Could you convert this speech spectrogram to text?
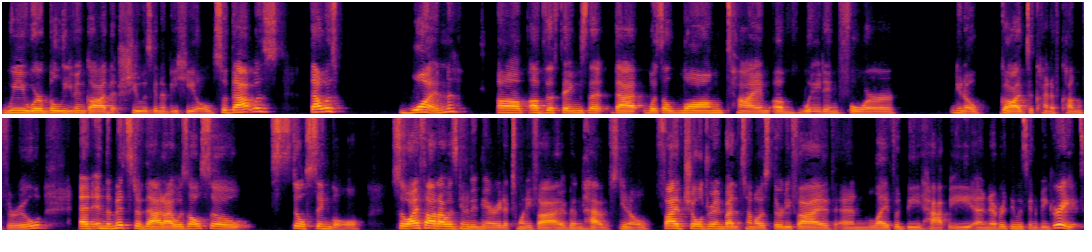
We were believing God that she was going to be healed. So that was that was one um, of the things that that was a long time of waiting for you know God to kind of come through. And in the midst of that, I was also still single. So I thought I was going to be married at 25 and have, you know, five children by the time I was 35 and life would be happy and everything was going to be great.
